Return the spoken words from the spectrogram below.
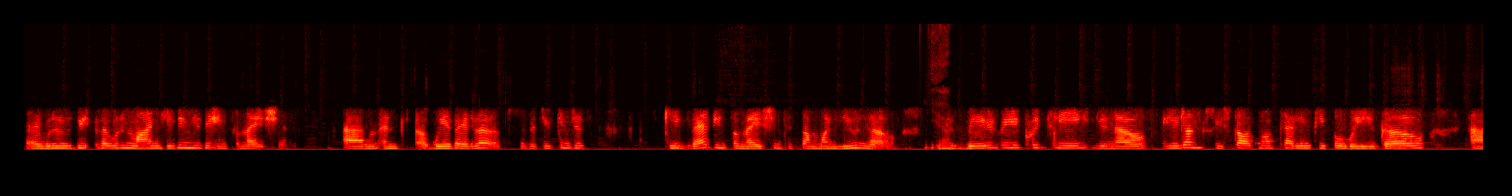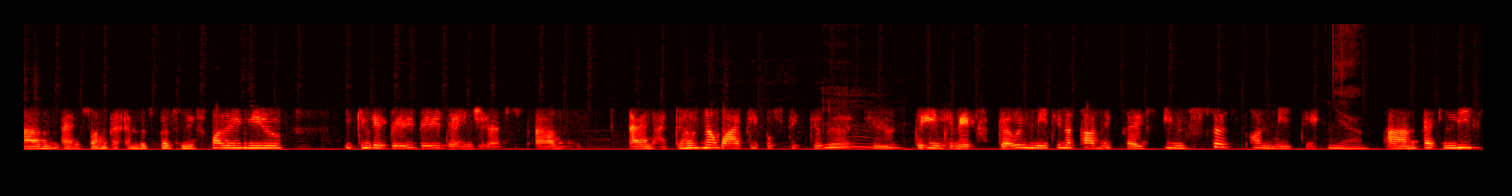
they wouldn't be, they wouldn't mind giving you the information um, and uh, where they live, so that you can just give that information to someone you know. Yeah. Because very, very quickly, you know, you don't you start not telling people where you go, um, and some and this person is following you. It can get very, very dangerous. Um, and I don't know why people stick to the to the internet. Go and meet in a public place. Insist on meeting Yeah. um, at least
